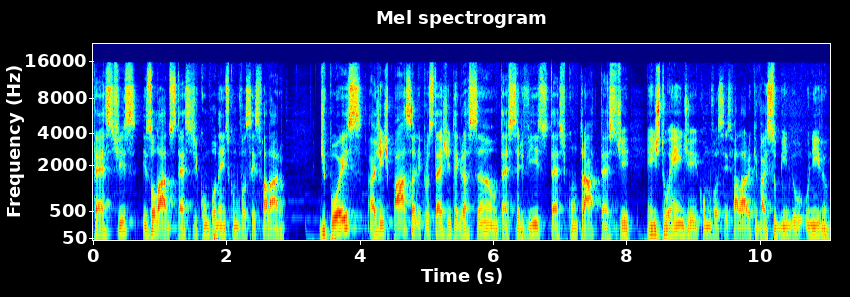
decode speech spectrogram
Testes isolados, testes de componentes, como vocês falaram. Depois, a gente passa ali para os testes de integração, teste de serviço, teste de contrato, teste de end-to-end, -end, como vocês falaram, que vai subindo o nível.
